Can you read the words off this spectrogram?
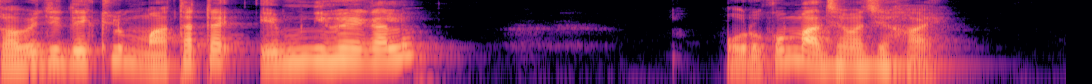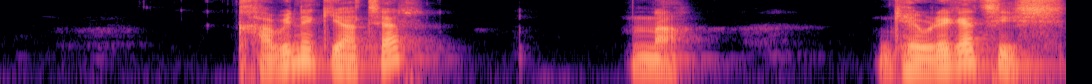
তবে যে দেখলুম মাথাটা এমনি হয়ে গেল, ওরকম মাঝে মাঝে হয়। খাবি না কি আচার? না। ঘেবড়ে গেছিস?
